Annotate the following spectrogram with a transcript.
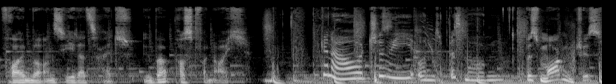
Freuen wir uns jederzeit über Post von euch. Genau. Tschüssi und bis morgen. Bis morgen. Tschüss.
